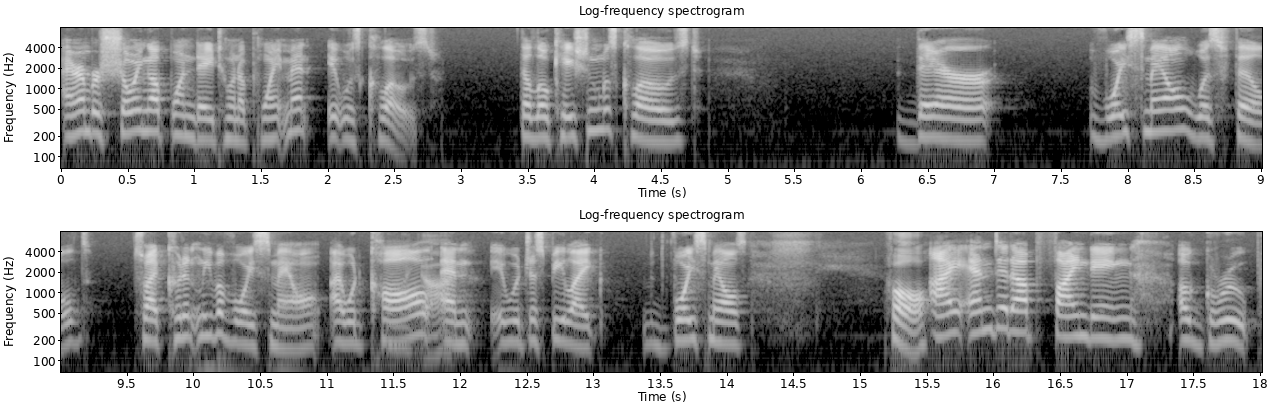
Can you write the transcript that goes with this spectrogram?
I remember showing up one day to an appointment, it was closed. The location was closed. Their voicemail was filled, so I couldn't leave a voicemail. I would oh call God. and it would just be like voicemails. Full. I ended up finding a group.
